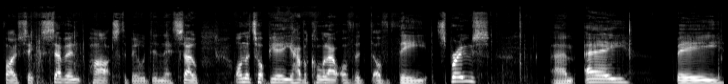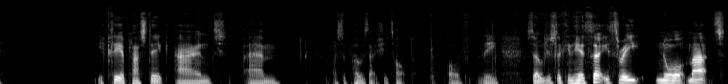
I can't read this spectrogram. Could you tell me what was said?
five, six, seven parts to build in this. So on the top here, you have a call out of the of the sprues. Um, a, B, your clear plastic, and um, I suppose that's your top of the. So just looking here, 33 Nor matte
